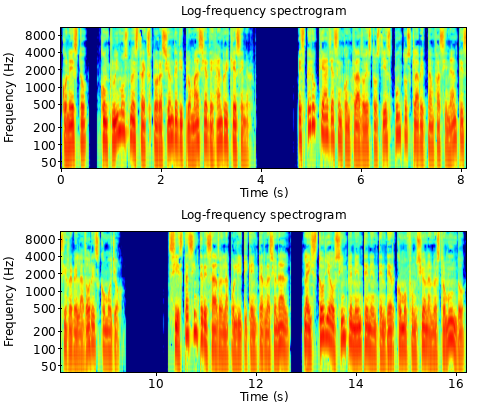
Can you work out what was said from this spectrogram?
Con esto, concluimos nuestra exploración de diplomacia de Henry Kissinger. Espero que hayas encontrado estos 10 puntos clave tan fascinantes y reveladores como yo. Si estás interesado en la política internacional, la historia o simplemente en entender cómo funciona nuestro mundo,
